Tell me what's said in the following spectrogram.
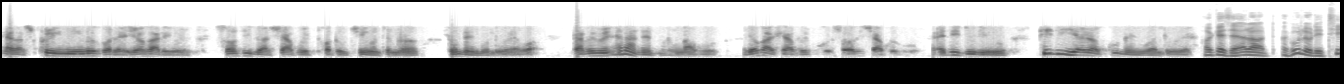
အဲ့တော့ screening လို့ခေါ်တဲ့ယောဂတွေကိုစောစီးစွာရှာဖွေဖော်ထုတ်ခြင်းကိုကျွန်တော်လုပ်နိုင်ဖို့လိုတယ်ပေါ့ဒါပေမဲ့အဲ့ဒါနဲ့မလုံလောက်ဘူး ယောဂရှာဖွေဖို့စောစီးရှာဖွေဖို့အဲ့ဒီလူတွေကိုထိထိရတော့ကုနိုင်ဖို့လိုတယ်ဟုတ်ကဲ့ဆရာအဲ့တော့အခုလိုဒီထိ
